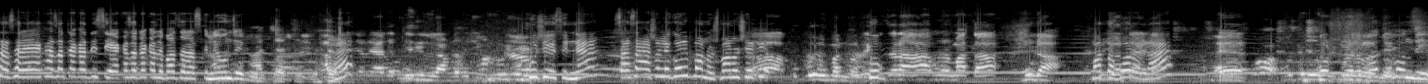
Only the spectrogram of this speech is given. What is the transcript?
চাচারে এক হাজার টাকা দিছি এক হাজার টাকা দিয়ে বাজার আজকে নেউন যাইব। আচ্ছা আচ্ছা হ্যাঁ? খুশি হয়েছেন না? চাচা আসলে গরিব মানুষ মানুষের কি- খুব- আপনার মাথা মুডা মাথা বড় না? প্রতিবন্ধী।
